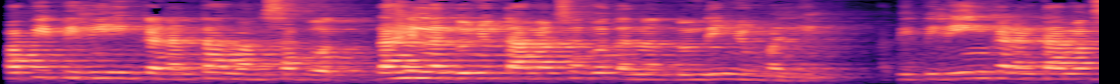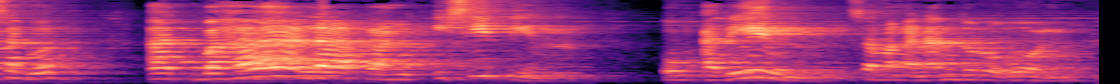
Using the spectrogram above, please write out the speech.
Papipiliin ka ng tamang sagot dahil nandun yung tamang sagot at nandun din yung mali. Papipiliin ka ng tamang sagot at bahala kang isipin kung alin sa mga nandoon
